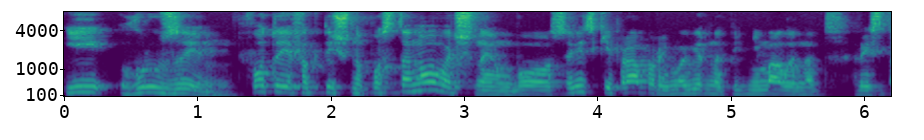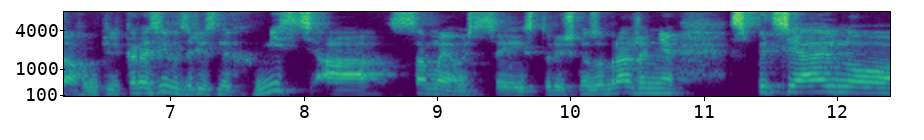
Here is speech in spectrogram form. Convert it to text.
і грузин. Фото є фактично постановочним, бо совітський прапор ймовірно піднімали над Рейстагом кілька разів з різних місць. А саме ось це історичне зображення спеціально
